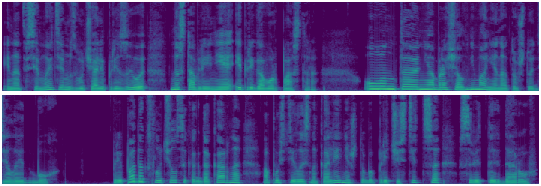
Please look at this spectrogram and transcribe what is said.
и над всем этим звучали призывы, наставления и приговор пастора. Он-то не обращал внимания на то, что делает Бог. Припадок случился, когда Карна опустилась на колени, чтобы причаститься святых даров.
